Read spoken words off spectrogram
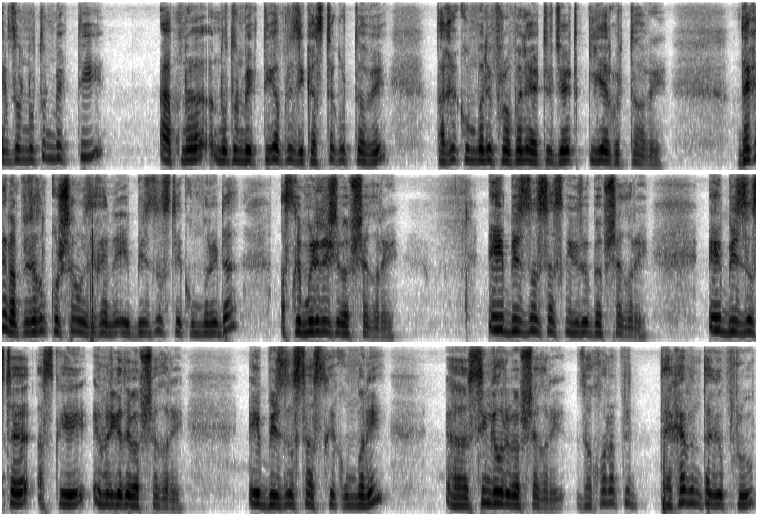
একজন নতুন ব্যক্তি আপনার নতুন ব্যক্তিকে আপনি যে কাজটা করতে হবে, তাকে কোম্পানি প্রোফাইলে টু জেড ক্লিয়ার করতে হবে। দেখেন, আপনি যখন কোশ্চেন দেখেন, এই বিজনেসটা কোম্পানিটা আজকে মিডল ইস্টে ব্যবসা করে। এই বিজনেসটা আজকে ইউরোপ ব্যবসা করে। এই বিজনেসটা আজকে আমেরিকাতে ব্যবসা করে। এই বিজনেসটা আজকে কোম্পানি সিঙ্গাপুরে ব্যবসা করে। যখন আপনি দেখাবেন তাকে প্রুফ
